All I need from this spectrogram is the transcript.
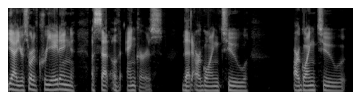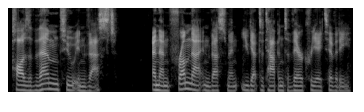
Yeah, you're sort of creating a set of anchors that yeah. are going to are going to cause them to invest and then from that investment you get to tap into their creativity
